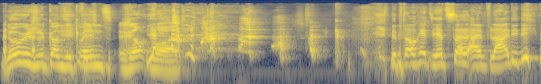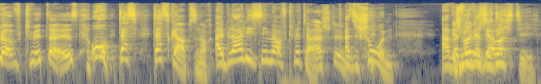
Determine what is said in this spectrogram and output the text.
Logische Konsequenz, Raubmord. Wir brauchen jetzt, jetzt Albladi nicht mehr auf Twitter ist. Oh, das, das gab's noch. Albladi ist nicht mehr auf Twitter. Ja, stimmt. Also schon. Aber ich wollte dich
